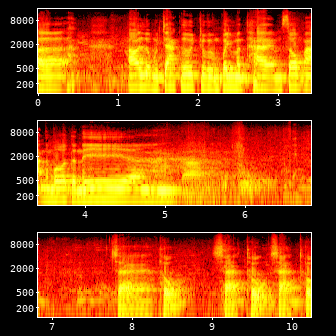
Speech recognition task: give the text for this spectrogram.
អឺឲ្យលោកម្ចាស់គ្រូជួយបំពេញបន្ថែមសូមអនុមោទនាសាធុសាធុសាធុ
